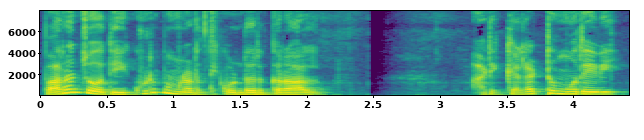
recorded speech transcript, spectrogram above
பரஞ்சோதி குடும்பம் நடத்தி கொண்டிருக்கிறாள். அடிக்கலட்டும் உதவி.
